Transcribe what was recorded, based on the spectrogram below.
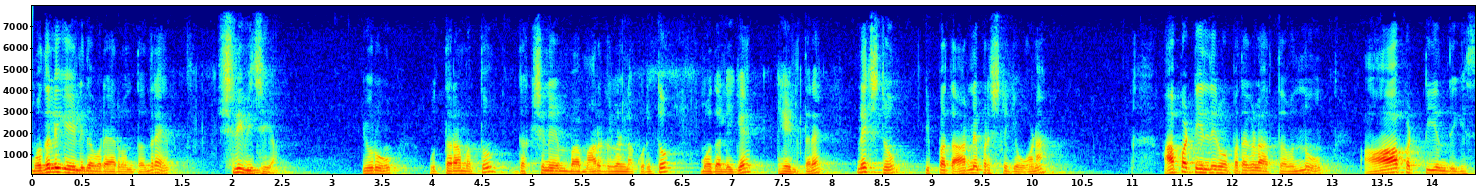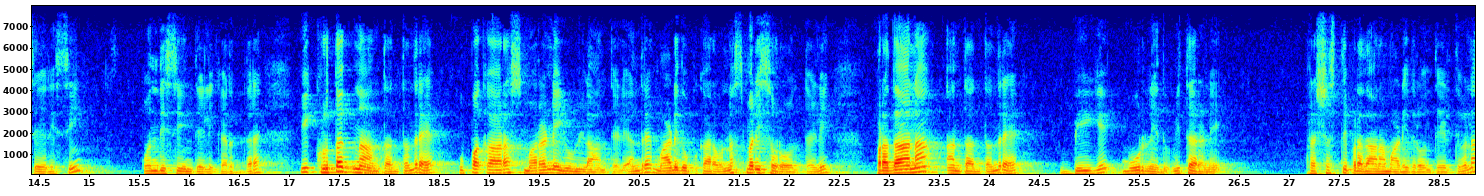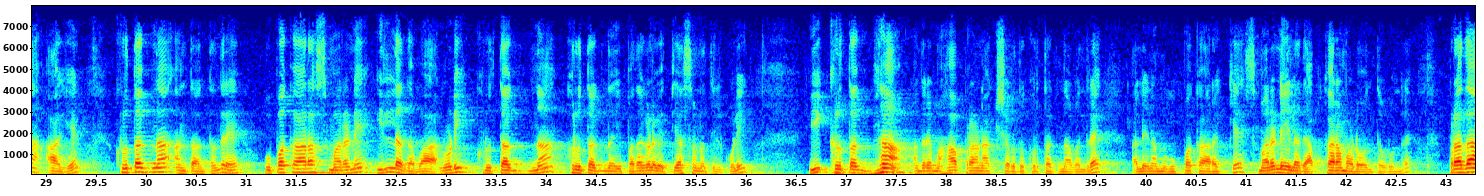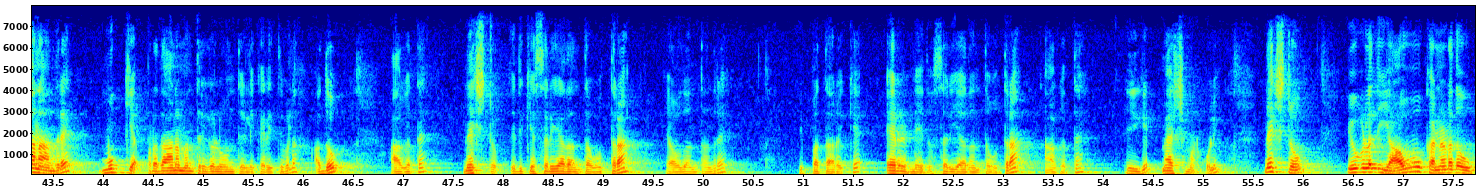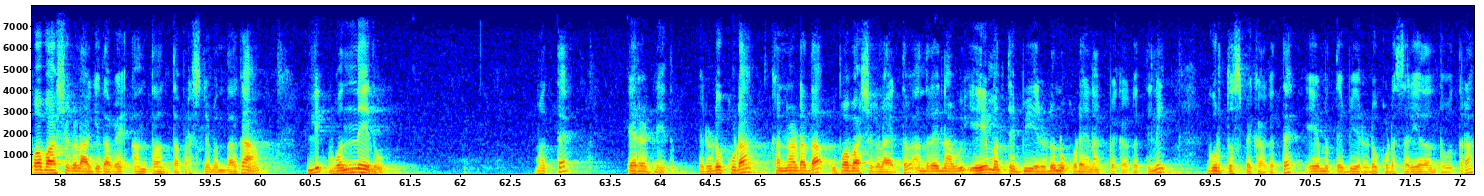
ಮೊದಲಿಗೆ ಹೇಳಿದವರು ಯಾರು ಅಂತಂದರೆ ಶ್ರೀ ವಿಜಯ. ಇವರು ಉತ್ತರ ಮತ್ತು ದಕ್ಷಿಣ ಎಂಬ ಮಾರ್ಗಗಳನ್ನ ಕುರಿತು ಮೊದಲಿಗೆ ಹೇಳ್ತಾರೆ. ನೆಕ್ಸ್ಟು ಇಪ್ಪತ್ತಾರನೇ ಪ್ರಶ್ನೆಗೆ ಹೋಗೋಣ. ಆ ಪಟ್ಟಿಯಲ್ಲಿರುವ ಪದಗಳ ಅರ್ಥವನ್ನು ಆ ಪಟ್ಟಿಯೊಂದಿಗೆ ಸೇರಿಸಿ, ಹೊಂದಿಸಿ ಅಂತೇಳಿ ಕರೆದಿದ್ದಾರೆ. ಈ ಕೃತಜ್ಞ ಅಂತಂತಂದರೆ ಉಪಕಾರ ಸ್ಮರಣೆಯುಳ್ಳ ಅಂತೇಳಿ, ಅಂದರೆ ಮಾಡಿದ ಉಪಕಾರವನ್ನು ಸ್ಮರಿಸೋರು ಅಂತೇಳಿ. ಪ್ರಧಾನ ಅಂತಂತಂದರೆ ಬಿಗೆ ಮೂರನೇದು ವಿತರಣೆ. ಪ್ರಶಸ್ತಿ ಪ್ರದಾನ ಮಾಡಿದರು ಅಂತ ಹೇಳ್ತೀವಲ್ಲ, ಹಾಗೆ ಕೃತಜ್ಞ ಅಂತ ಅಂತಂದರೆ ಉಪಕಾರ, ಸ್ಮರಣೆ ಇಲ್ಲದವ. ನೋಡಿ, ಕೃತಜ್ಞ ಕೃತಜ್ಞ ಈ ಪದಗಳ ವ್ಯತ್ಯಾಸವನ್ನು ತಿಳ್ಕೊಳ್ಳಿ. ಈ ಕೃತಜ್ಞ ಅಂದರೆ ಮಹಾಪ್ರಾಣಾಕ್ಷರದ ಕೃತಜ್ಞ ಬಂದರೆ ಅಲ್ಲಿ ನಮಗೆ ಉಪಕಾರಕ್ಕೆ ಸ್ಮರಣೆ ಇಲ್ಲದೆ ಅಪಕಾರ ಮಾಡುವಂಥವ್ರು ಅಂದರೆ ಪ್ರಧಾನ ಅಂದರೆ ಮುಖ್ಯ ಪ್ರಧಾನಮಂತ್ರಿಗಳು ಅಂತೇಳಿ ಕರಿತೀವಲ್ಲ, ಅದು ಆಗುತ್ತೆ. ನೆಕ್ಸ್ಟು ಇದಕ್ಕೆ ಸರಿಯಾದಂಥ ಉತ್ತರ ಯಾವುದು ಅಂತಂದರೆ ಇಪ್ಪತ್ತಾರಕ್ಕೆ ಎರಡನೇದು ಸರಿಯಾದಂಥ ಉತ್ತರ ಆಗುತ್ತೆ. ಹೀಗೆ ಮ್ಯಾಚ್ ಮಾಡ್ಕೊಳ್ಳಿ. ನೆಕ್ಸ್ಟು ಇವುಗಳಲ್ಲಿ ಯಾವುವು ಕನ್ನಡದ ಉಪಭಾಷೆಗಳಾಗಿದ್ದಾವೆ ಅಂತ ಅಂತ ಪ್ರಶ್ನೆ ಬಂದಾಗ, ಇಲ್ಲಿ ಒಂದನೇದು ಮತ್ತು ಎರಡನೇದು. ಎರಡೂ ಕೂಡ ಕನ್ನಡದ ಉಪಭಾಷೆಗಳಾಗಿರ್ತವೆ ಅಂದರೆ ನಾವು ಎ ಮತ್ತು ಬಿ ಎರಡೂ ಕೂಡ ಏನಾಗಬೇಕಾಗತ್ತೆ ಇಲ್ಲಿ? ಗುರುತಿಸ್ಬೇಕಾಗತ್ತೆ. ಎ ಮತ್ತು ಬಿ ಎರಡೂ ಕೂಡ ಸರಿಯಾದಂಥ ಉತ್ತರ.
